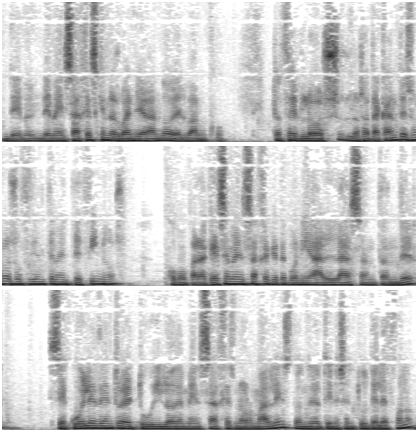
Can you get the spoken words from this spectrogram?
de, mensajes que nos van llegando del banco. Entonces los, los atacantes son lo suficientemente finos como para que ese mensaje que te ponía la Santander se cuele dentro de tu hilo de mensajes normales donde lo tienes en tu teléfono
